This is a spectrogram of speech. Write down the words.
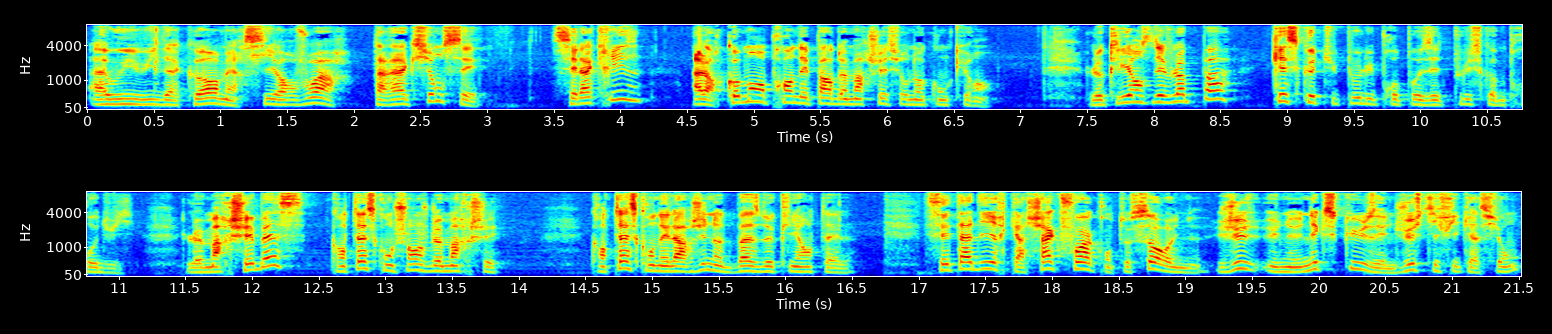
ah oui, oui, d'accord, merci, au revoir. Ta réaction, c'est c'est la crise? Alors comment on prend des parts de marché sur nos concurrents? Le client se développe pas? Qu'est-ce que tu peux lui proposer de plus comme produit? Le marché baisse? Quand est-ce qu'on change de marché? Quand est-ce qu'on élargit notre base de clientèle? C'est-à-dire qu'à chaque fois qu'on te sort une, excuse et une justification,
